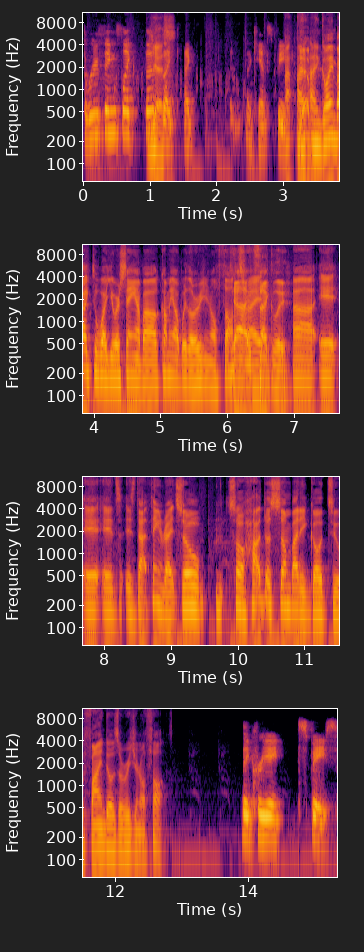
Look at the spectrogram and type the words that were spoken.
through things like this, Yes. like I, I can't speak. And- Yeah. And going back to what you were saying about coming up with original thoughts, Yeah, right? exactly. Uh, it, it, it's, it's that thing, right? So, so how does somebody go to find those original thoughts? they create space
